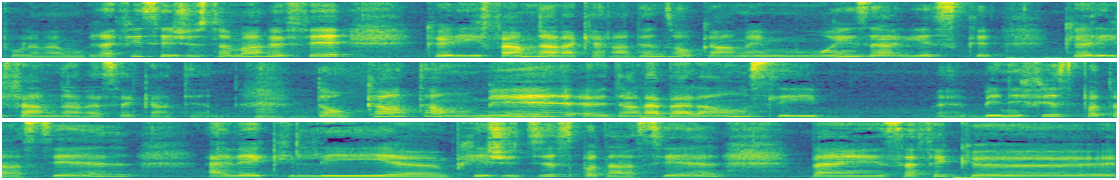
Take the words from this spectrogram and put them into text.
pour la mammographie, c'est justement le fait que les femmes dans la quarantaine sont quand même moins à risque que les femmes dans la cinquantaine. Mm-hmm. Donc, quand on met euh, dans la balance les bénéfices potentiels avec les euh, préjudices potentiels, ben ça fait que euh,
